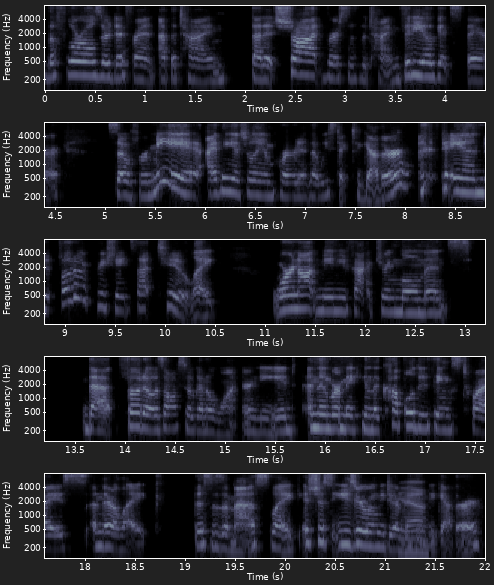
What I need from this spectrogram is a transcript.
the florals are different at the time that it's shot versus the time video gets there? So for me, I think it's really important that we stick together and photo appreciates that too. Like, we're not manufacturing moments that photo is also going to want or need. And then we're making the couple do things twice and they're like, this is a mess. Like it's just easier when we do everything yeah. together.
